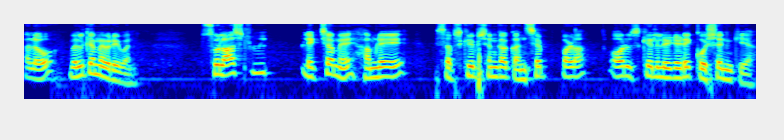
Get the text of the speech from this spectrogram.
Hello welcome everyone so last lecture में हमने सब्सक्रिप्शन का कंसेप्ट पढ़ा और उसके रिलेटेड एक क्वेश्चन किया।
